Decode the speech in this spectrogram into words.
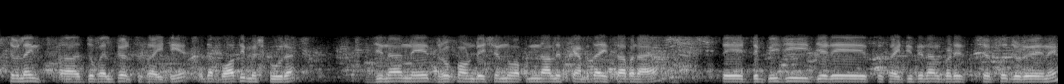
सिविल लाइन जो वेलफेयर सोसाइटी है इधर बहुत ही मशहूर है ਜਿਨ੍ਹਾਂ ਨੇ ਧਰੁਵ ਫਾਊਂਡੇਸ਼ਨ ਨੂੰ ਆਪਣੇ ਨਾਲ ਇਸ ਕੈਂਪ ਦਾ ਹਿੱਸਾ ਬਣਾਇਆ ਤੇ ਡਿੱਬੀ ਜੀ ਜਿਹੜੇ ਸੁਸਾਇਟੀ ਦੇ ਨਾਲ ਬੜੇ ਚਿਰ ਤੋਂ ਜੁੜੇ ਹੋਏ ਨੇ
